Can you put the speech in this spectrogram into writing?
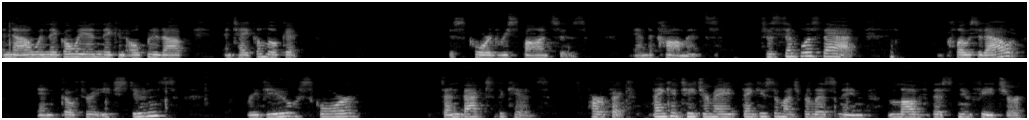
and now when they go in, they can open it up and take a look at the scored responses and the comments. It's as simple as that. Close it out and go through each student's review, score, send back to the kids. Perfect. Thank you, TeacherMade. Thank you so much for listening. Love this new feature.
